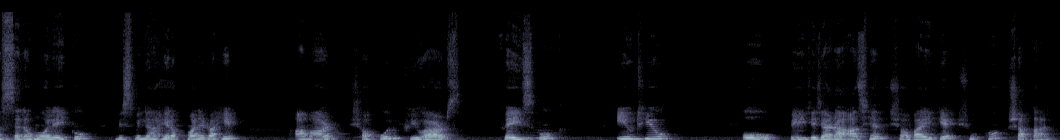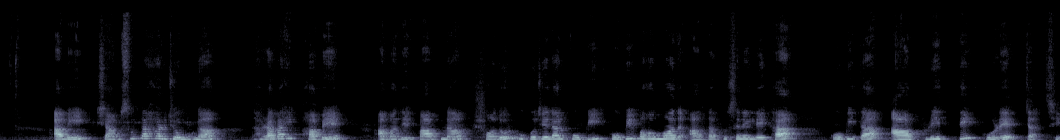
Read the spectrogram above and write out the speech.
আসসালামু আলাইকুম। বিসমিল্লাহ রহমানের রাহিম। আমার সকল ভিউয়ার্স ফেসবুক ইউটিউব ও পেজে যারা আছেন, সবাইকে শুভ সকাল। আমি শামসুল্লাহার যমুনা। ধারাবাহিকভাবে আমাদের পাবনা সদর উপজেলার কবি কবি মোহাম্মদ আলতাফ হোসেনের লেখা কবিতা আবৃত্তি করে যাচ্ছি।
